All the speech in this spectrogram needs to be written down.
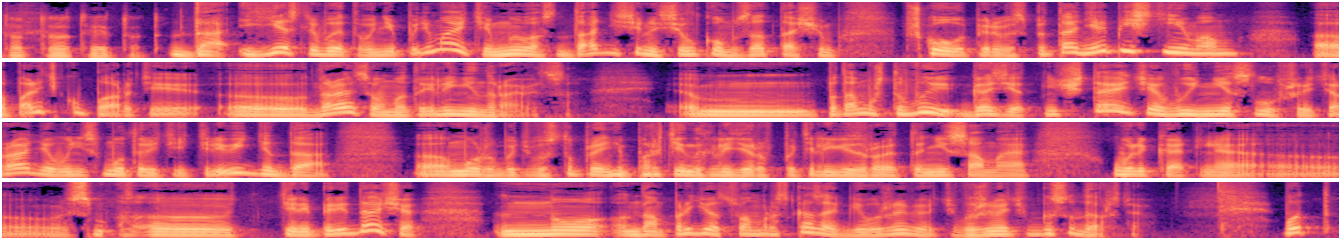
тот-то и тот. Да, и если вы этого не понимаете, мы вас, да, действительно силком затащим в школу перевоспитания, объясним вам э, политику партии, э, нравится вам это или не нравится. Эм, потому что вы газет не читаете, вы не слушаете радио, вы не смотрите телевидение, да, э, может быть, выступление партийных лидеров по телевизору – это не самая увлекательная э, э, телепередача, но нам придется вам рассказать, где вы живете. Вы живете в государстве. Вот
